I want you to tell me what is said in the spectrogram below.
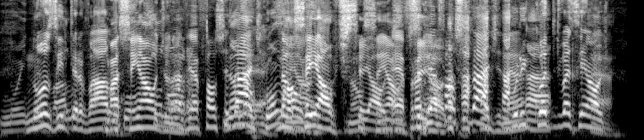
no nos intervalos. Mas sem áudio, né? Pra ver a falsidade. Não, não, não sem áudio. Não, sem áudio. É, pra ver a falsidade, né? Por enquanto a gente vai sem áudio. É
